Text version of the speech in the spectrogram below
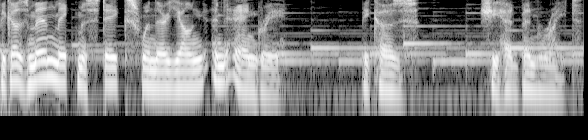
Because men make mistakes when they're young and angry. Because she had been right.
